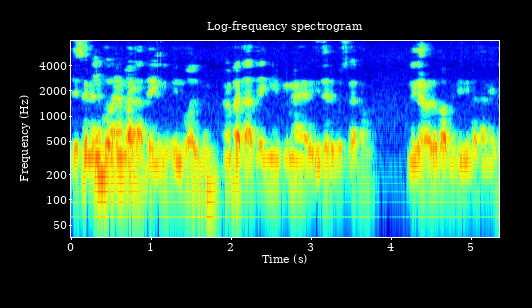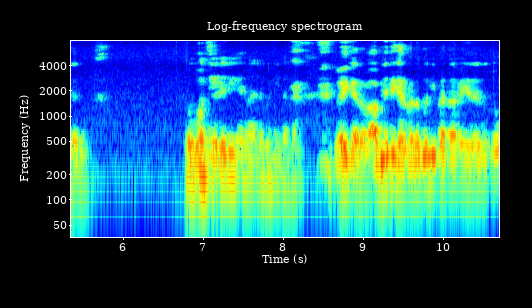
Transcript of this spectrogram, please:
जैसे मैंने बोला मैं बताता ही नहीं हूँ इन्वॉल्वमेंट मैं बताता ही नहीं हूँ कि मैं इधर कुछ कर रहा हूँ। मेरे घर वालों को अभी भी नहीं पता मैं इधर हूँ। तो बहुत मेरे भी घर वालों को नहीं पता। वही कह रहा हूँ अब मेरे घर वालों को नहीं पता भाई इधर तो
